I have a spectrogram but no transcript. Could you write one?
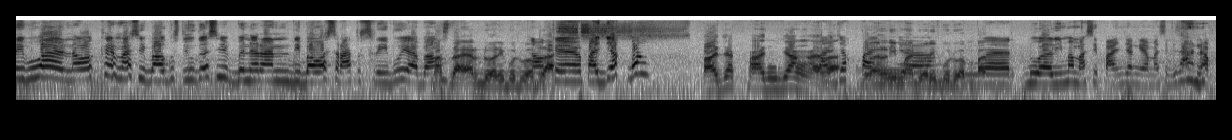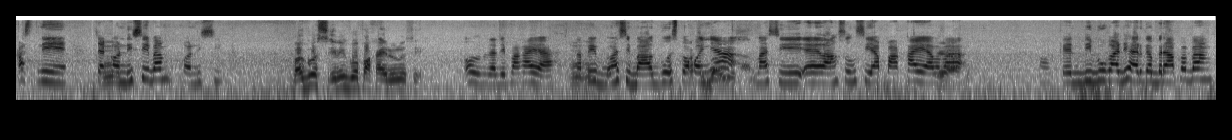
ribuan. Oke, masih bagus juga sih. Beneran di bawah 100 ribu ya, Bang? Mazda R 2012. Oke, pajak, Bang? Pajak panjang. Pajak panjang. 5 2024. Dua- 25 masih panjang ya, masih bisa napas nih. Cek Hmm. kondisi, Bang. Kondisi. Bagus, ini gue pakai dulu sih. Oh, udah dipakai ya? Hmm. Tapi masih bagus. Pokoknya bagus. masih eh langsung siap pakai ya. Pak. Oke, dibuka di harga berapa, Bang?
